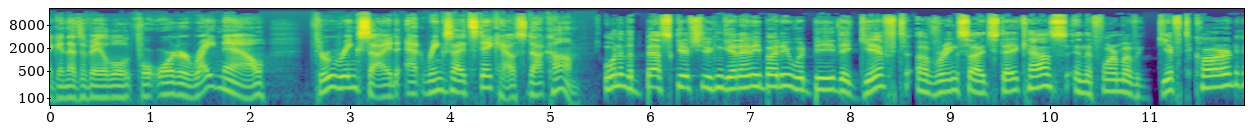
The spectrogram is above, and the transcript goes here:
Again, that's available for order right now through Ringside at ringsidesteakhouse.com. One of the best gifts you can get anybody would be the gift of Ringside Steakhouse in the form of a gift card.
